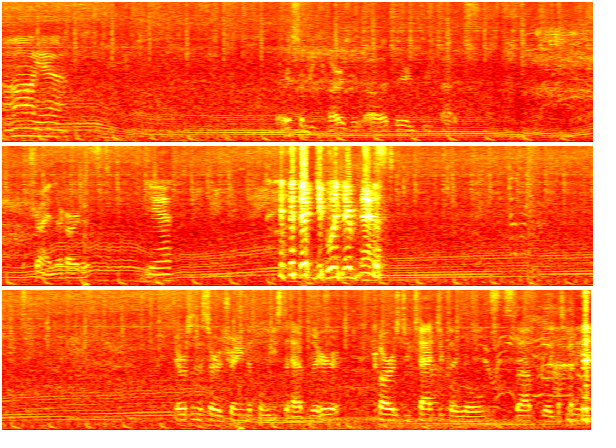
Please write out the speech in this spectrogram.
Oh yeah. Why are so many cars? With, oh, there's the cops. They're trying their hardest. Yeah. They're doing their best. Ever since they started training the police to have their cars do tactical roles and stuff, like teenagers.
